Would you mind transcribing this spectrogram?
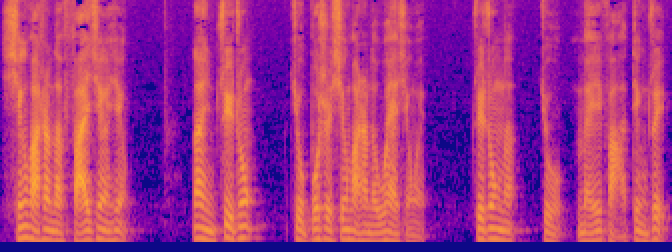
刑法上的法益性，那你最终就不是刑法上的危害行为，最终呢就没法定罪。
